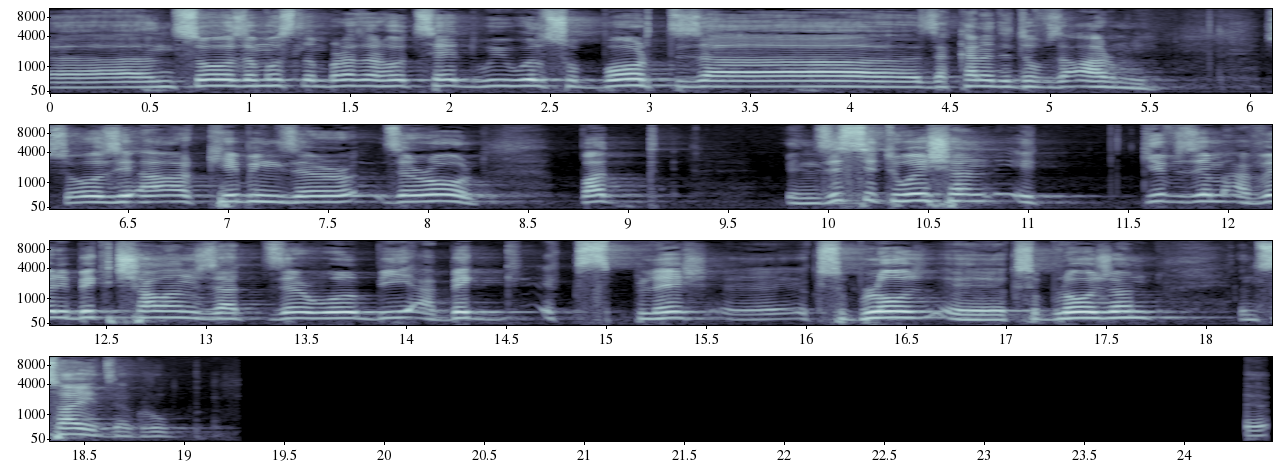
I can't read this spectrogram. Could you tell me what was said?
Uh, and so the Muslim Brotherhood said we will support the, the candidate of the army. So they are keeping their, their role. But in this situation, it gives them a very big challenge that there will be a big explosion, inside the group. Uh,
